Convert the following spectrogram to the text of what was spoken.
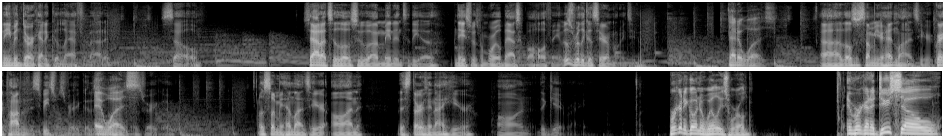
and even Dirk had a good laugh about it. So, shout out to those who uh, made it into the uh, Naismith Memorial Basketball Hall of Fame. It was a really good ceremony too. That it was. Uh, those are some of your headlines here. Gregg Popovich's speech was very good. It well. was. It was very good. Those are some of your headlines here on this Thursday night here on the Get Right. We're going to go into Willy's world, and we're going to do so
